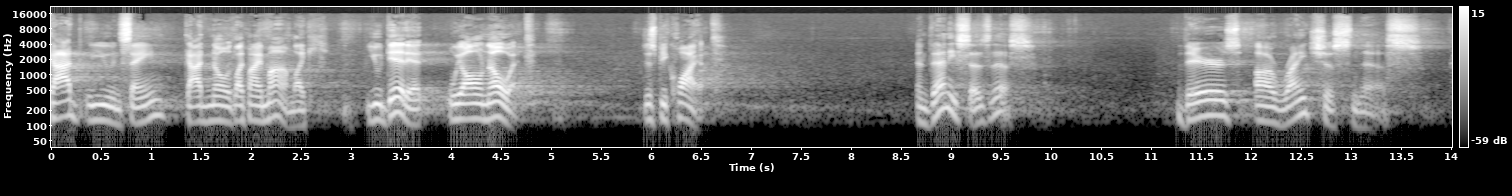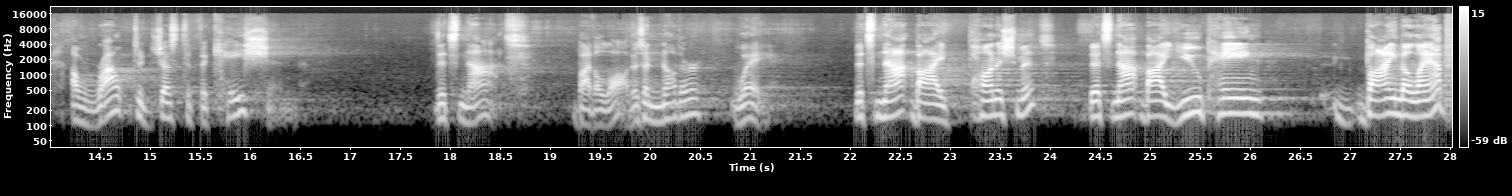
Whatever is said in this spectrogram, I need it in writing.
God, are you insane? God knows, like my mom, like you did it, we all know it. Just be quiet. And then he says this there's a righteousness, a route to justification that's not by the law. There's another way that's not by punishment, that's not by you paying, buying the lamp,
